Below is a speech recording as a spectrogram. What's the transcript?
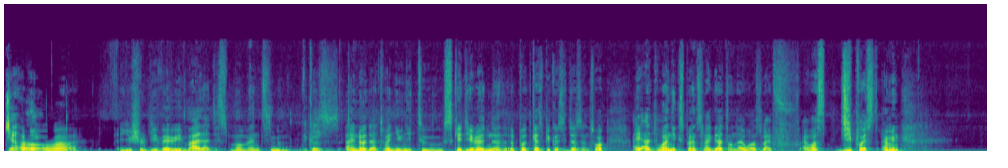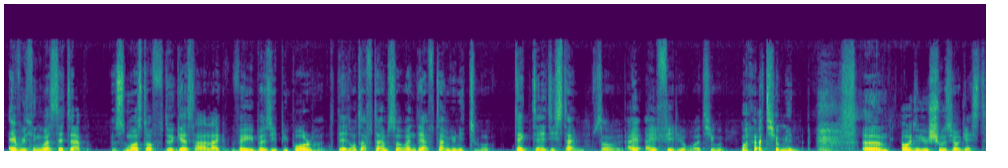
journey. Oh wow. You should be very mad at this moment mm, because I know that when you need to schedule another a podcast because it doesn't work. I had one experience like that and I was like, I was depressed. I mean, everything was set up. Most of the guests are like very busy people. They don't have time. So when they have time, you need to take the, this time. So I, I feel what you what you mean. Um, how do you choose your guest?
